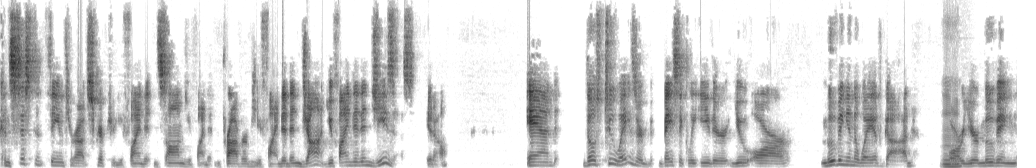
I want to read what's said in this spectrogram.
consistent theme throughout Scripture. You find it in Psalms, you find it in Proverbs, you find it in John, you find it in Jesus you know and those two ways are basically either you are moving in the way of god mm-hmm. or you're moving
